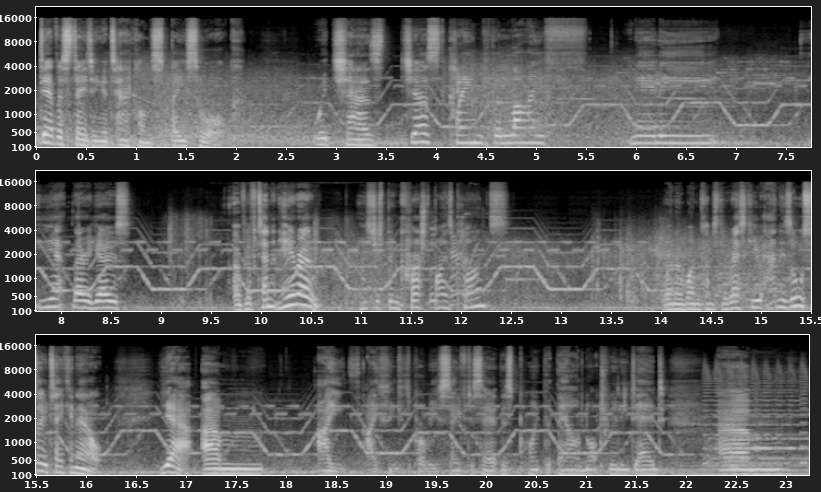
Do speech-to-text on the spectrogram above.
devastating attack on Spacehawk, which has just claimed the life, nearly, yep, there he goes, of Lieutenant Hiro. He's just been crushed by his plants. 101 comes to the rescue and is also taken out. Yeah, um, I I think it's probably safe to say at this point that they are not really dead. Um,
